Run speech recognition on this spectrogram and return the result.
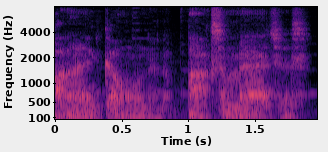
Pine cone and a box of matches.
